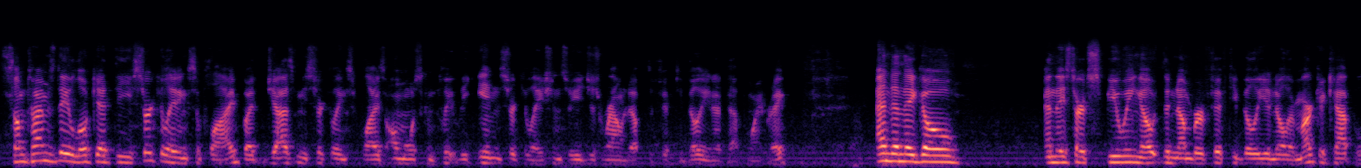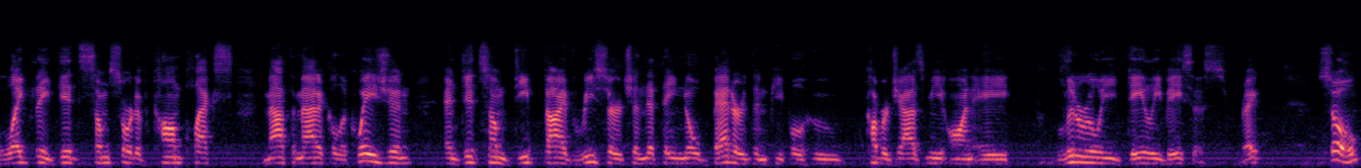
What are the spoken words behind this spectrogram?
Sometimes they look at the circulating supply, but Jasmy circulating supply is almost completely in circulation, so you just round up to 50 billion at that point, right? And then they go and they start spewing out the number 50 billion dollar market cap like they did some sort of complex mathematical equation and did some deep dive research and that they know better than people who cover Jasmy on a literally daily basis, right? So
